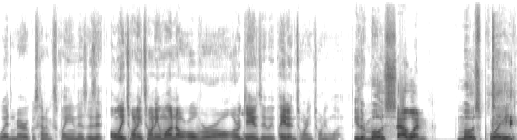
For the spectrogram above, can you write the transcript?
when Merrick was kind of explaining this. Is it only 2021 or overall, or games that we played in 2021? Either most That one. most played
